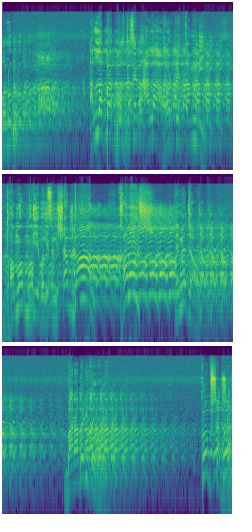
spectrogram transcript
বলুন। বলতেছেন ধমক দিয়ে বলছেন, সাবধান, খামোশ, থেমে যাও। বাড়াবাড়ি করো খুব সাবধান।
